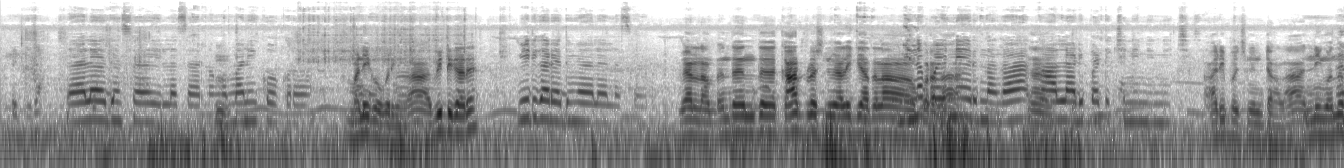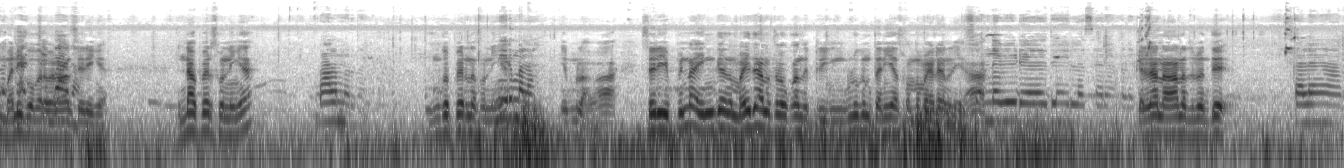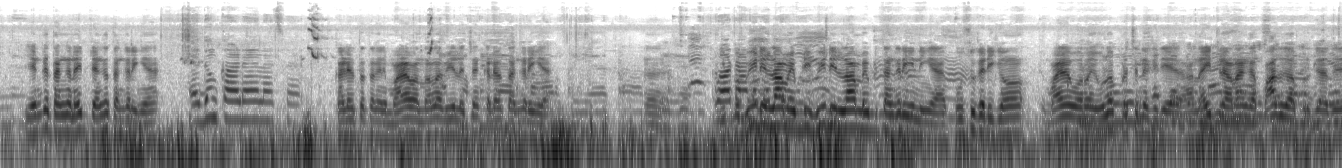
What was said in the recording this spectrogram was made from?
வேலை எதுவும் சார் இல்லை சார். நாங்கள் மணி கோக்குறோம். மணி கோக்குறீங்களா? வீட்டுக்காரு? வீட்டுக்காரர் எதுவும் வேலை இல்லை சார். வேலை இல்லாம- இந்த இந்த கார்பரேஷன் வேலைக்கு அதெல்லாம் போறாங்க போயிட்டே இருந்தாங்க. காலில் அடிபட்டுச்சு நின்றுச்சு சார். அடி போச்சு நின்ட்டாங்களா நீங்க வந்து மணி கோக்குற வேலை செய்றீங்க. என்ன பேர் சொன்னீங்க? பாலமுருகன். உங்க பேர் என்ன சொன்னீங்க? நிர்மலா. நிர்மலாவா? சரி பின்ன இங்க மைதானத்துல உட்காந்துட்டு இருக்கீங்க? உங்களுக்குன்னு தனியா சொந்தமா இடம் இல்லையா? சொந்த வீடு எதுவும் இல்லை சார் கல்யாணம் ஆனதுல இருந்து கல்யாணம் எங்க தங்க நைட் எங்க தங்குறீங்க? எதுவும் கடை இல்லை சார் கடையில தான் தங்குறீங்க. மழை வந்தாலும் வெயில் வச்சா கடையில தங்குறீங்க. இப்ப வீடு இல்லாம எப்படி வீடு இல்லாம எப்படி தங்குறீங்க நீங்க? கொசு கடிக்கும் மழை வரும் இவ்வளவு பிரச்சனை இருக்குது? நைட்ல ஆனா அங்க பாதுகாப்பு இருக்காது.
